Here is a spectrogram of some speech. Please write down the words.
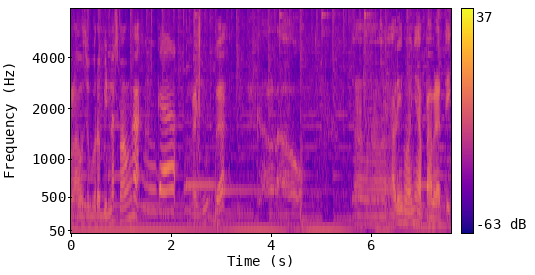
Kalau Zuburabinas mau nggak? Enggak. Enggak juga. Kalau eh, Ali maunya apa berarti?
